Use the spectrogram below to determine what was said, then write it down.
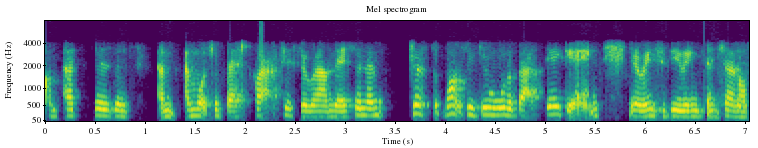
competitors? And, and, and what's the best practice around this? And then just once we do all of that digging, you know, interviewing internal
